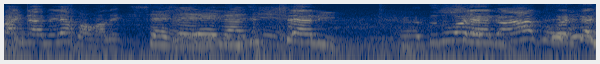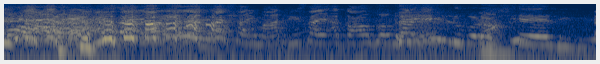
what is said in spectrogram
ဆိုင်နာမည် ရပါပါလေရှယ်ရှယ်လာရှင်ရှယ်လီသူတို့ကလည်းဒါကိုတက်ချက်ဒီဆိုင်ဆိုင်မှာဒီဆိုင်အကောင်းဆုံးပဲလူကတော့ရှယ်လီတ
